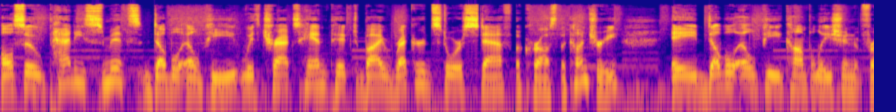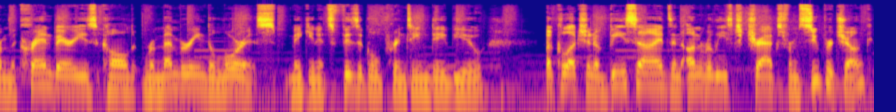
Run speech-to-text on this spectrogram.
Also, Patti Smith's double LP with tracks handpicked by record store staff across the country a double LP compilation from the Cranberries called Remembering Dolores, making its physical printing debut, a collection of B-sides and unreleased tracks from Superchunk,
